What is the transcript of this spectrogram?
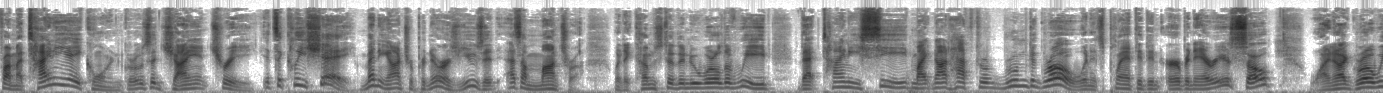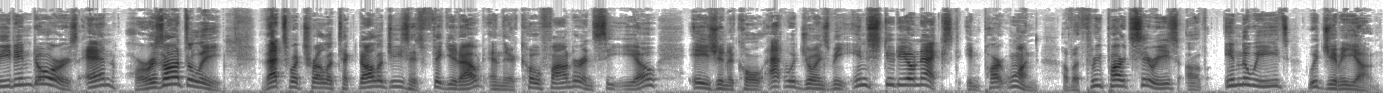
From a tiny acorn grows a giant tree. It's a cliche. Many entrepreneurs use it as a mantra. When it comes to the new world of weed, that tiny seed might not have to room to grow when it's planted in urban areas, so why not grow weed indoors and horizontally? That's what Trella Technologies has figured out, and their co founder and CEO, Asia Nicole Atwood, joins me in studio next in part one of a three part series of In the Weeds with Jimmy Young.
